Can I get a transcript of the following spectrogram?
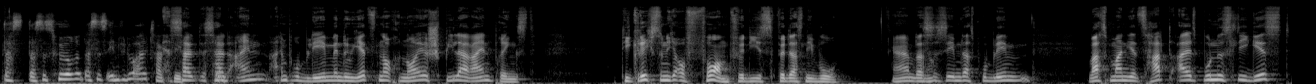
Das, das ist höhere, das ist Individualtaktik. Das ist halt, ist halt ein, ein Problem, wenn du jetzt noch neue Spieler reinbringst, die kriegst du nicht auf Form für, dies, für das Niveau. Ja, das ja. ist eben das Problem, was man jetzt hat als Bundesligist.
